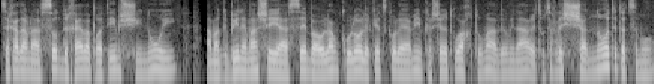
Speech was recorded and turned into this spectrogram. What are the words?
צריך אדם לעשות בחייו הפרטיים שינוי המקביל למה שיעשה בעולם כולו לקץ כל הימים, כאשר את רוח טומאה אוויר מן הארץ. הוא צריך לשנות את עצמו,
